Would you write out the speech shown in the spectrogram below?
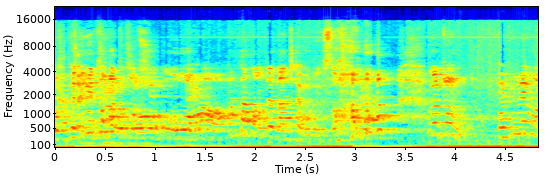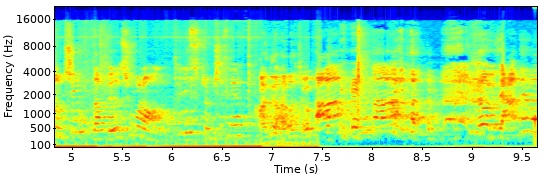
갑자기 배드민턴 같은 거 들어서, 치고 네. 아, 한다던데 난 잘 모르겠어. 그러니까 좀 배필님은 친구 남 여자친구랑 테니스 좀 치세요? 아니요, 안 하죠. 아 그렇구나. 그럼 이제 안 해봤던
